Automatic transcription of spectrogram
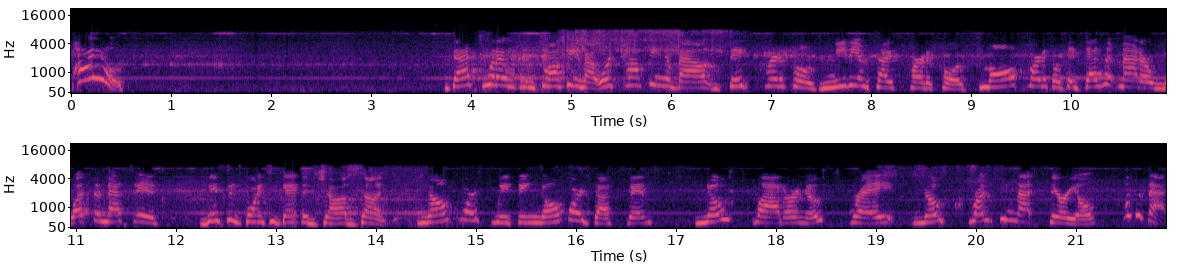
piles. That's what I'm talking about. We're talking about big particles, medium-sized particles, small particles. It doesn't matter what the mess is. This is going to get the job done. No more sweeping, no more dustbins, no splatter, no spray, no crunching that cereal. Look at that.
